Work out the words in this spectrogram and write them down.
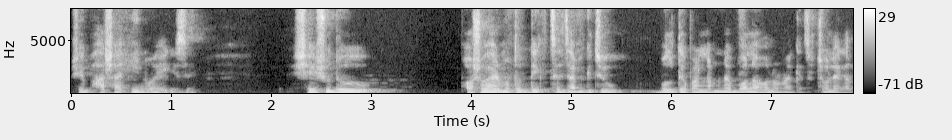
সে ভাষাহীন হয়ে গেছে। সে শুধু অসহায়ের মতো দেখছে যে আমি কিছু বলতে পারলাম না, বলা হলো না, কিছু চলে গেল।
